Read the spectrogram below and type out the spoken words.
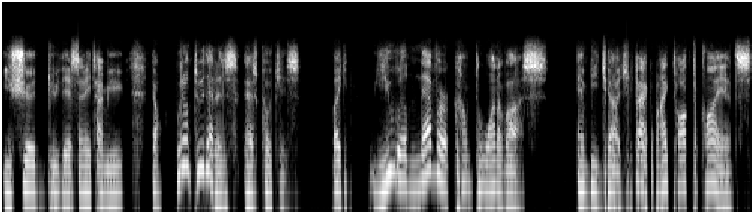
You should do this anytime you. You know, we don't do that as as coaches. Like you will never come to one of us and be judged. In fact, when I talk to clients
